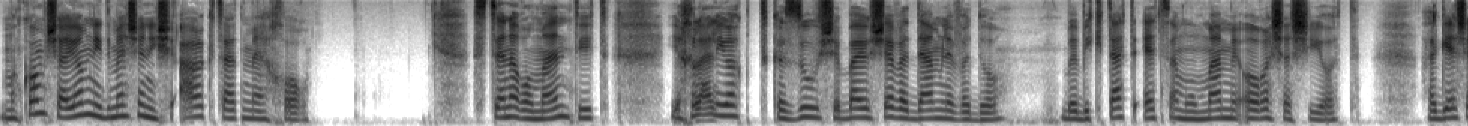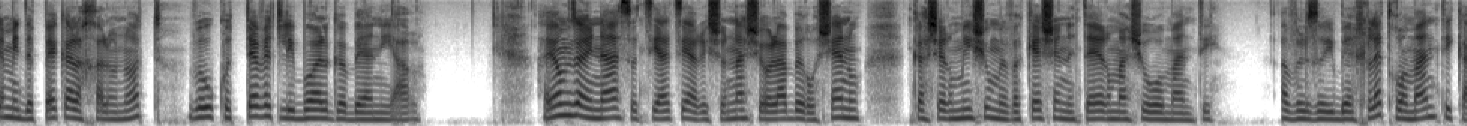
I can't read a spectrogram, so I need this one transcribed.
מקום שהיום נדמה שנשאר קצת מאחור. סצנה רומנטית יכלה להיות כזו שבה יושב אדם לבדו, בבקתת עץ עמומה מאור הששיות, הגשם מתדפק על החלונות, והוא כותב את ליבו על גבי הנייר. היום זו אינה האסוציאציה הראשונה שעולה בראשנו, כאשר מישהו מבקש שנתאר משהו רומנטי. אבל זוהי בהחלט רומנטיקה,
